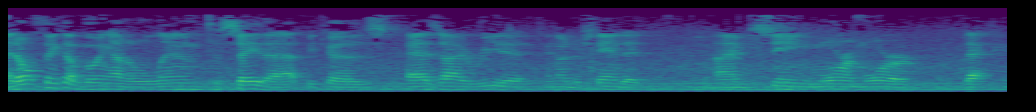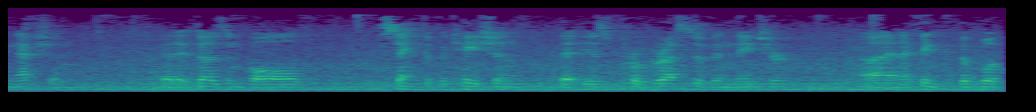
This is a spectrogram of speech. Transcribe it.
I don't think I'm going out on a limb to say that because as I read it and understand it, I'm seeing more and more that connection that it does involve sanctification that is progressive in nature. Uh, and I think the book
